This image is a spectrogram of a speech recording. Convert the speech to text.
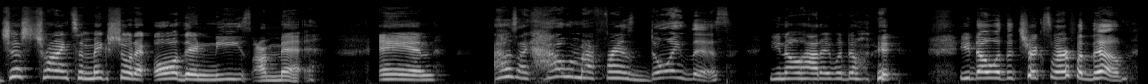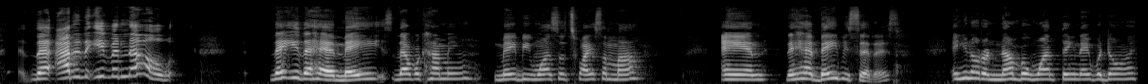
just trying to make sure that all their needs are met. And I was like, how are my friends doing this? You know how they were doing it? You know what the tricks were for them that I didn't even know. They either had maids that were coming maybe once or twice a month, and they had babysitters. And you know the number one thing they were doing?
